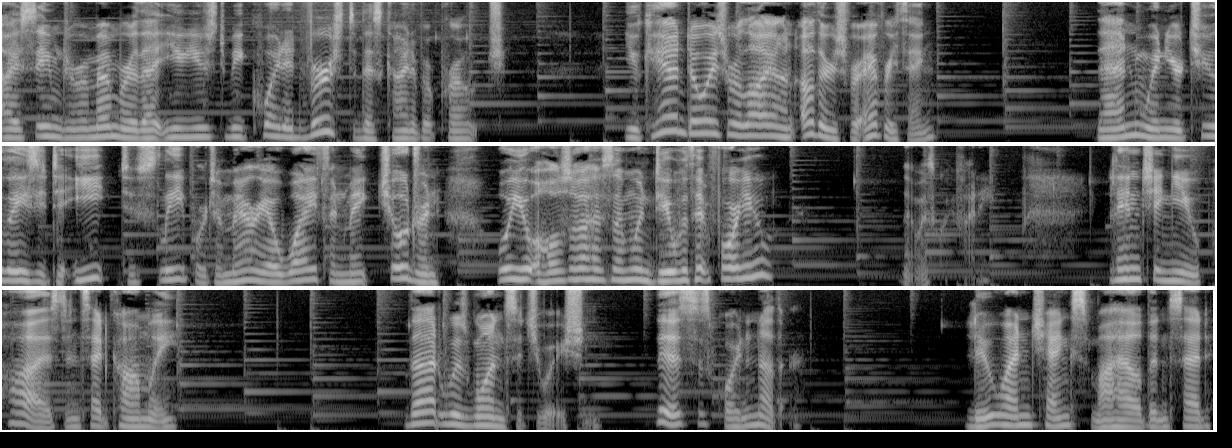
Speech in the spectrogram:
I seem to remember that you used to be quite adverse to this kind of approach. You can't always rely on others for everything. Then, when you're too lazy to eat, to sleep, or to marry a wife and make children, will you also have someone deal with it for you? That was quite funny. Lin Qingyu paused and said calmly, That was one situation. This is quite another. Lu Wanchang smiled and said,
